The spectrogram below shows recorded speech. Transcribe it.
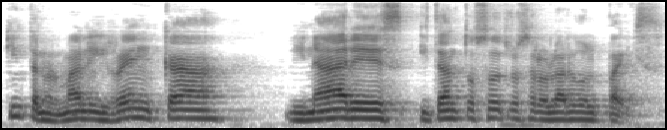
Quinta Normal y Renca, Linares y tantos otros a lo largo del país.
